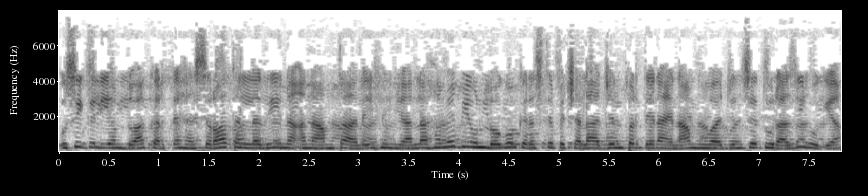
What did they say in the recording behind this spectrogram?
اسی کے لیے ہم دعا کرتے ہیں سراط الذین انامتا علیہم، یا اللہ، ہمیں بھی ان لوگوں کے رستے پہ چلا جن پر تیرا انعام ہوا، جن سے تو راضی ہو گیا۔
